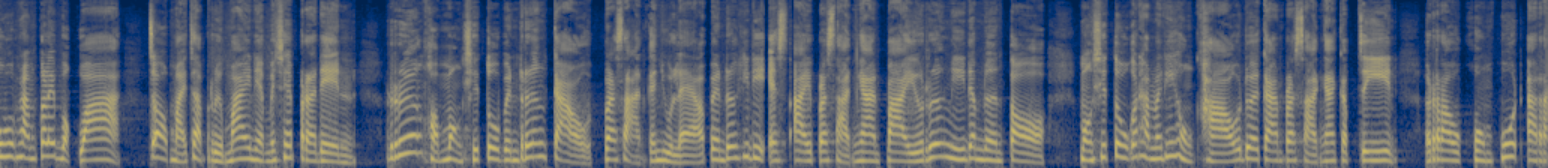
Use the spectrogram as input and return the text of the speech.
คุณภูมิธรรมก็เลยบอกว่าจะออกหมายจับหรือไม่เนี่ยไม่ใช่ประเด็น เรื่องของหม่องชิดตูเป็นเรื่องเก่าประสานกันอยู่แล้ว เป็นเรื่องที่ DSI ประสานงานไป เรื่องนี้ดำเนินต่อ หม่องชิดตูก็ทำหน้าที่ของเขา โดยการประสานงานกับจีน เราคงพูดอะไร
